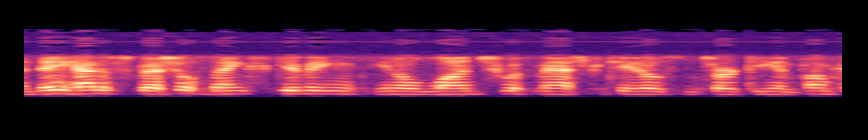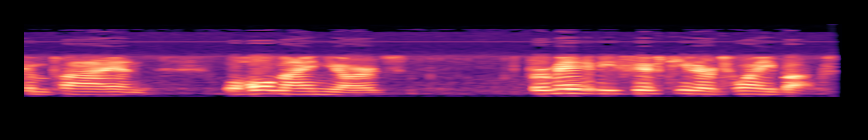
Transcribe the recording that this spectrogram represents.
and they had a special Thanksgiving, you know, lunch with mashed potatoes and turkey and pumpkin pie and the whole nine yards for maybe 15 or 20 bucks.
